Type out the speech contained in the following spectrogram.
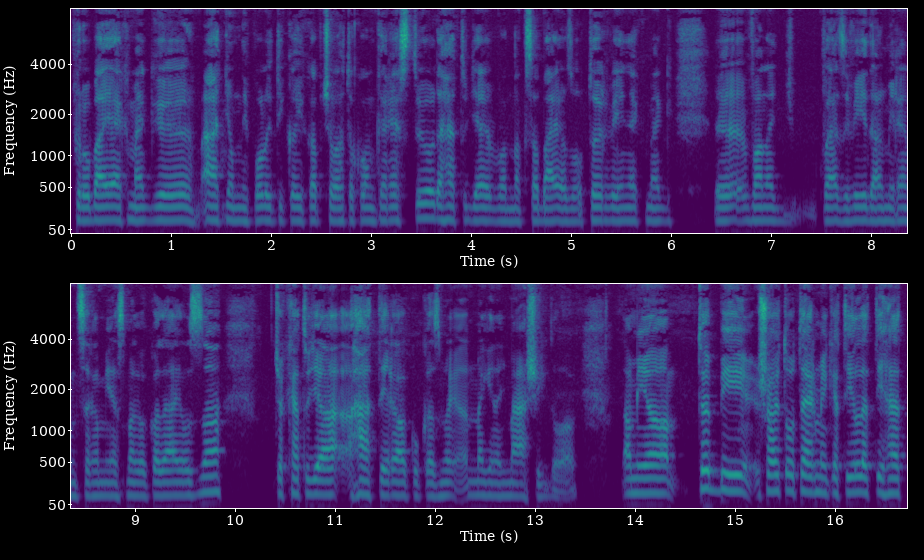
próbálják meg átnyomni politikai kapcsolatokon keresztül, de hát ugye vannak szabályozó törvények, meg van egy kvázi védelmi rendszer, ami ezt megakadályozza, csak hát ugye a háttéralkuk az megint egy másik dolog. Ami a többi sajtóterméket illeti, hát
